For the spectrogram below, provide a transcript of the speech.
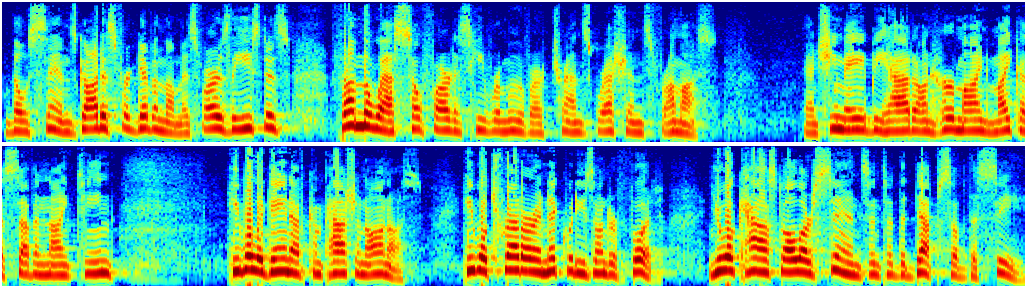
those sins. God has forgiven them. As far as the east is from the west, so far does He remove our transgressions from us. And she may be had on her mind Micah 7:19. He will again have compassion on us. He will tread our iniquities underfoot. You will cast all our sins into the depths of the sea.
